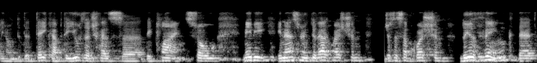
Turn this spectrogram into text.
you know the, the, take up the usage has uh, declined. So maybe in answering to that question just a sub question do you think that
